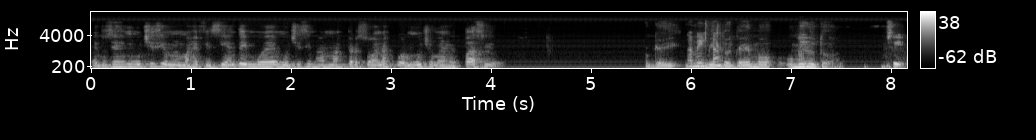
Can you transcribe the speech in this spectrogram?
Entonces es muchísimo más eficiente y mueve muchísimas más personas por mucho menos espacio. Ok, ¿No, tenemos un minuto. Sí,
